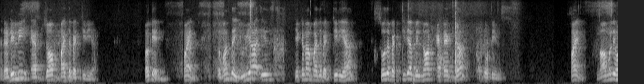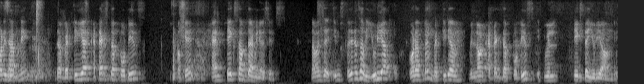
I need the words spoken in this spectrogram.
readily absorbed by the bacteria. Okay. Fine. So once the urea is taken up by the bacteria so the bacteria will not attack the proteins. Fine. Normally what is happening? The bacteria attacks the proteins okay and takes up the amino acids now in presence of urea what happens bacteria will not attack the proteins it will take the urea only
